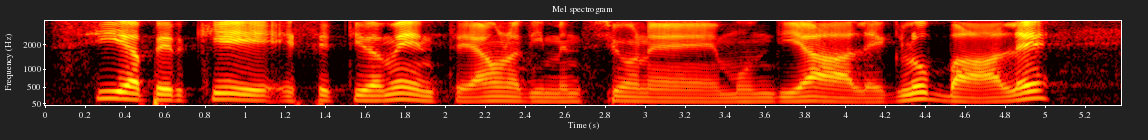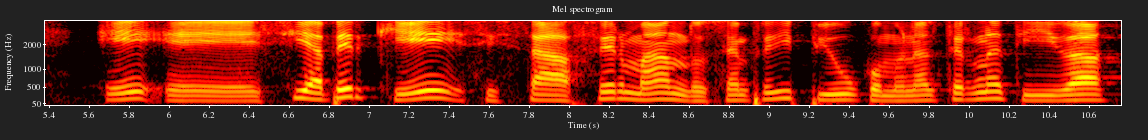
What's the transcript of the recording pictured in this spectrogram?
sia perché effettivamente ha una dimensione mondiale, globale e eh, sia perché si sta affermando sempre di più come un'alternativa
